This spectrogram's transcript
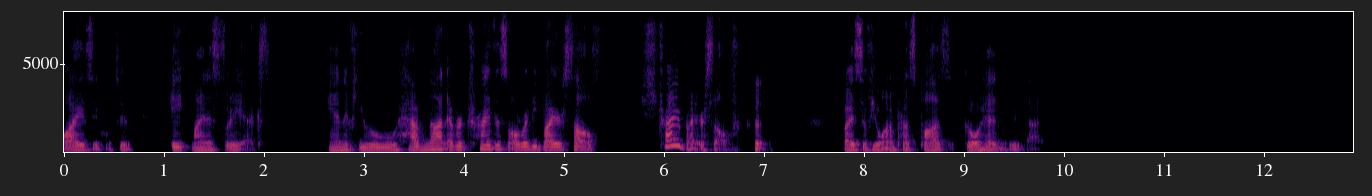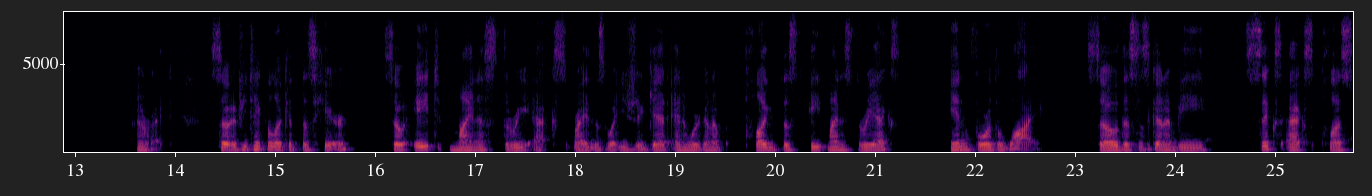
y is equal to 8 minus 3x. And if you have not ever tried this already by yourself, just try it by yourself. right, so if you want to press pause, go ahead and do that. All right, so if you take a look at this here, so 8 minus 3x, right, is what you should get. And we're going to plug this 8 minus 3x in for the y. So this is going to be 6x plus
